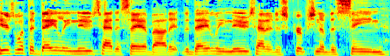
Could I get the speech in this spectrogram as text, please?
Here's what the Daily News had to say about it. The Daily News had a description of the scene.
